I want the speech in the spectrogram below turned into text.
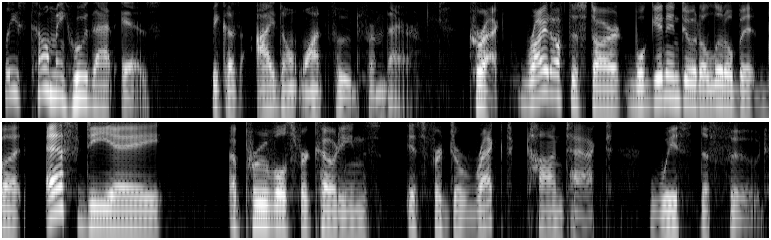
please tell me who that is because I don't want food from there. Correct. Right off the start, we'll get into it a little bit, but FDA approvals for coatings is for direct contact with the food.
